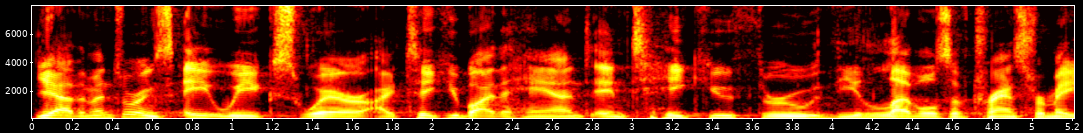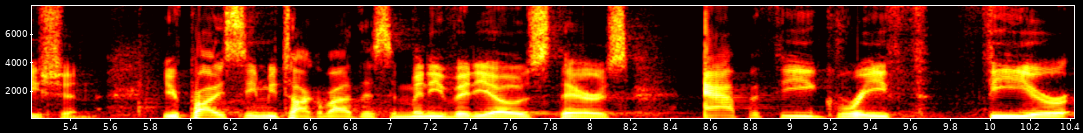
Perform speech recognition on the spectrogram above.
Yeah, the mentoring is eight weeks where I take you by the hand and take you through the levels of transformation. You've probably seen me talk about this in many videos. There's apathy, grief, fear,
